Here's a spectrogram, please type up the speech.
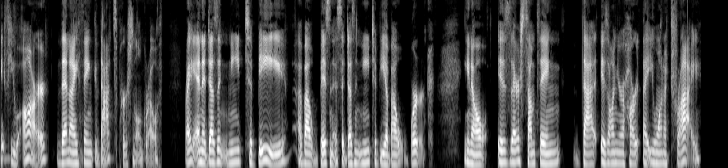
if you are, then I think that's personal growth, right? And it doesn't need to be about business, it doesn't need to be about work. You know, is there something that is on your heart that you want to try?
